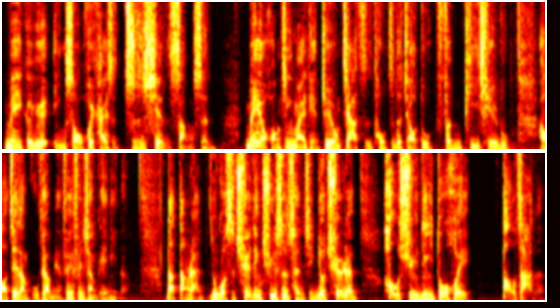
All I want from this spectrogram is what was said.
每个月营收会开始直线上升。没有黄金买点，就用价值投资的角度分批切入。好，这张股票免费分享给你了。那当然，如果是确定趋势成型，又确认后续利多会爆炸的，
